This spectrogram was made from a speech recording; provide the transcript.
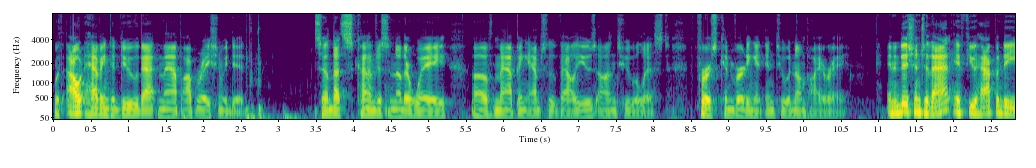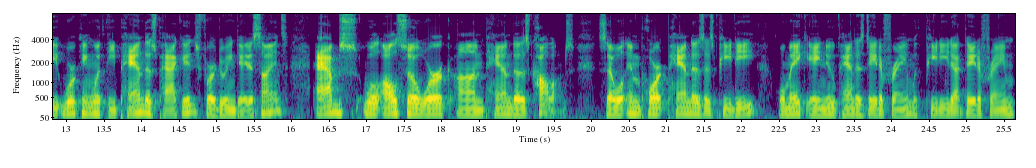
without having to do that map operation we did. So that's kind of just another way of mapping absolute values onto a list. First, converting it into a NumPy array. In addition to that, if you happen to be working with the pandas package for doing data science, abs will also work on pandas columns. So we'll import pandas as PD. We'll make a new pandas data frame with pd.dataframe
